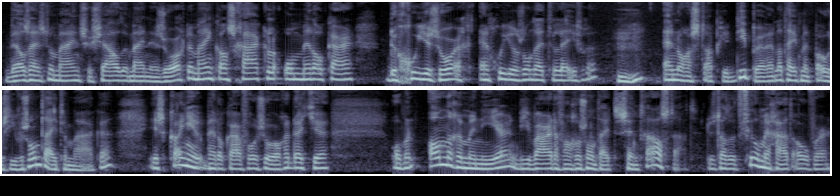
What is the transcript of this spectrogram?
welzijnsdomein, sociaal domein en zorgdomein, kan schakelen om met elkaar de goede zorg en goede gezondheid te leveren. En nog een stapje dieper, en dat heeft met positieve gezondheid te maken, is kan je met elkaar voor zorgen dat je op een andere manier die waarde van gezondheid centraal staat. Dus dat het veel meer gaat over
